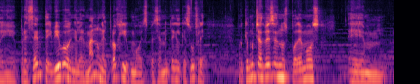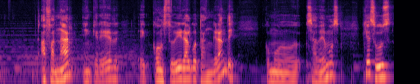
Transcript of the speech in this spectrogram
eh, presente y vivo en el hermano, en el prójimo, especialmente en el que sufre. Porque muchas veces nos podemos em, afanar en querer eh, construir algo tan grande. Como sabemos, Jesús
